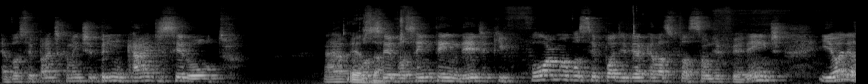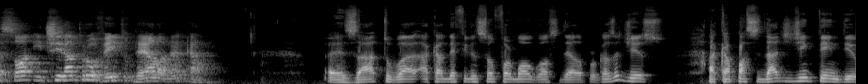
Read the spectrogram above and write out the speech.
é você praticamente brincar de ser outro. Né? Você, você entender de que forma você pode ver aquela situação diferente e olha só, e tirar proveito dela, né, cara? Exato, aquela definição formal eu gosto dela por causa disso. A capacidade de entender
